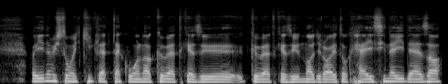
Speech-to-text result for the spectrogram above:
hogy nem is tudom, hogy kik lettek volna a következő, következő nagy rajtok helyszínei, de ez a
